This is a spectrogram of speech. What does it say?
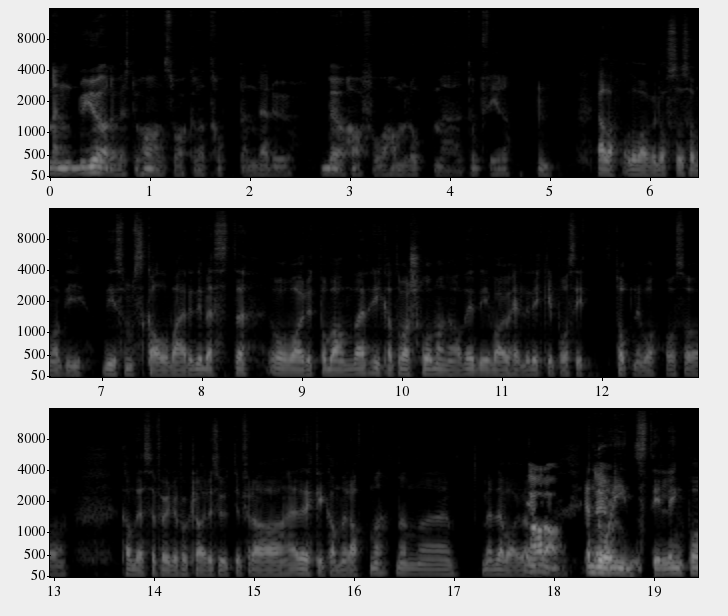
men du gjør det hvis du har en svakere tropp enn det du bør ha for å hamle opp med topp fire. Mm. Ja da, og det var vel også sånn at de, de, som skal være de beste og var ute på banen der, ikke at det var så mange av de, de var jo heller ikke på sitt toppnivå. Og så kan det selvfølgelig forklares ut ifra rekkekameratene. Men, eh, men, det var jo en, ja, en dårlig innstilling på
